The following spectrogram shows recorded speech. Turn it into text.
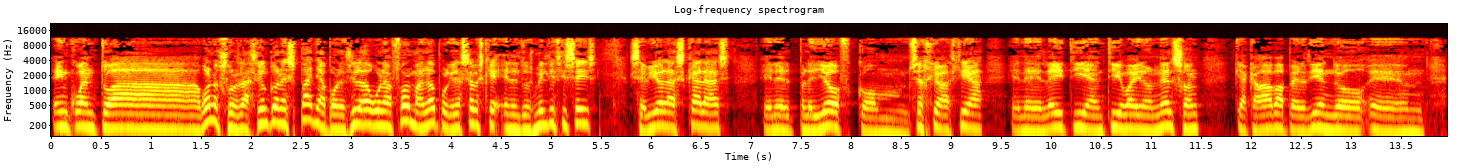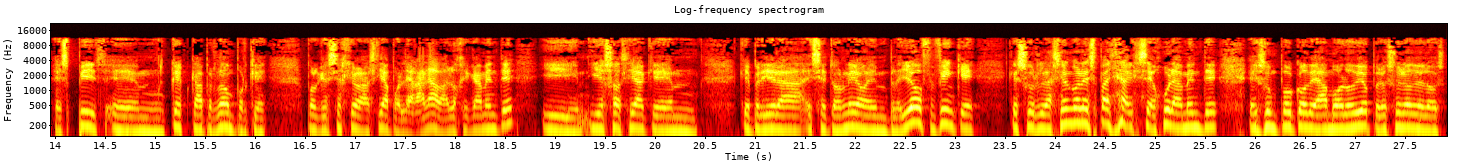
En cuanto a, bueno, su relación con España, por decirlo de alguna forma, ¿no? Porque ya sabes que en el 2016 se vio las caras en el playoff con Sergio García en el AT&T Byron Nelson, que acababa perdiendo eh, Speed, eh, Kepka, perdón, porque, porque Sergio García pues le ganaba, lógicamente, y, eso hacía que, que perdiera ese torneo en playoff. En fin, que, que su relación con España que seguramente es un poco de amor-odio, pero es uno de los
